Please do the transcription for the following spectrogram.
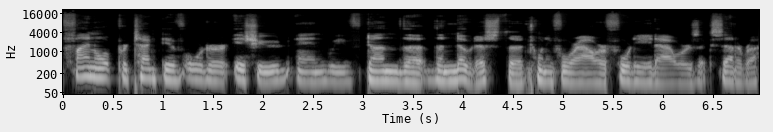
final protective order issued and we've done the, the notice, the 24 hour, 48 hours, etc.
